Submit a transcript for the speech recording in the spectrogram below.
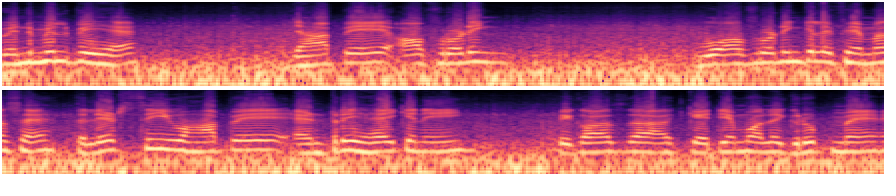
विंड मिल भी है जहाँ पे ऑफ़ रोडिंग वो ऑफ़ के लिए फ़ेमस है। तो लेट्स सी वहाँ पे एंट्री है कि नहीं बिकॉज़ के टी वाले ग्रुप में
